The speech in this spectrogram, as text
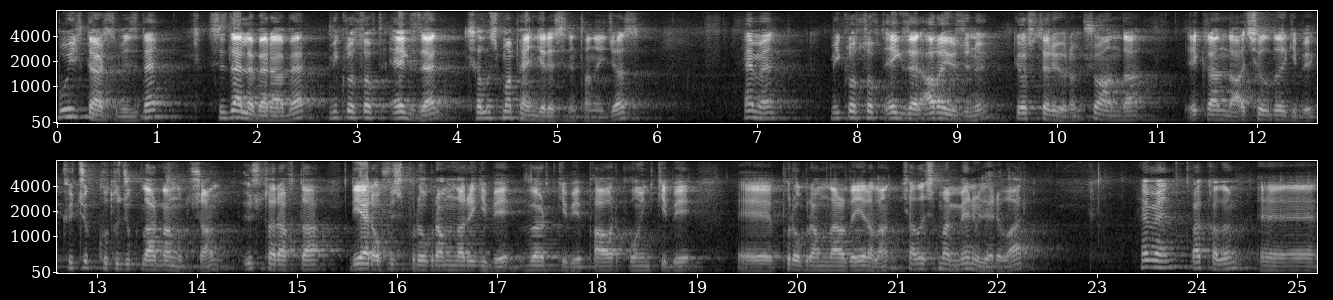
Bu ilk dersimizde sizlerle beraber Microsoft Excel çalışma penceresini tanıyacağız. Hemen Microsoft Excel arayüzünü gösteriyorum. Şu anda ekranda açıldığı gibi küçük kutucuklardan oluşan, üst tarafta diğer Office programları gibi, Word gibi, PowerPoint gibi e, programlarda yer alan çalışma menüleri var. Hemen bakalım e,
